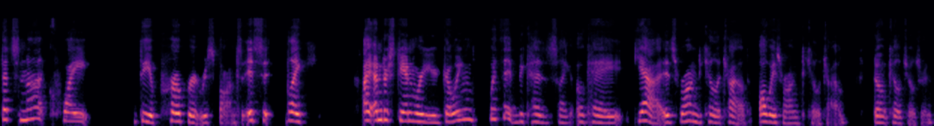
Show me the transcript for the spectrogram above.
that's not quite the appropriate response. It's like I understand where you're going with it because it's like, okay, yeah, it's wrong to kill a child. Always wrong to kill a child. Don't kill children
